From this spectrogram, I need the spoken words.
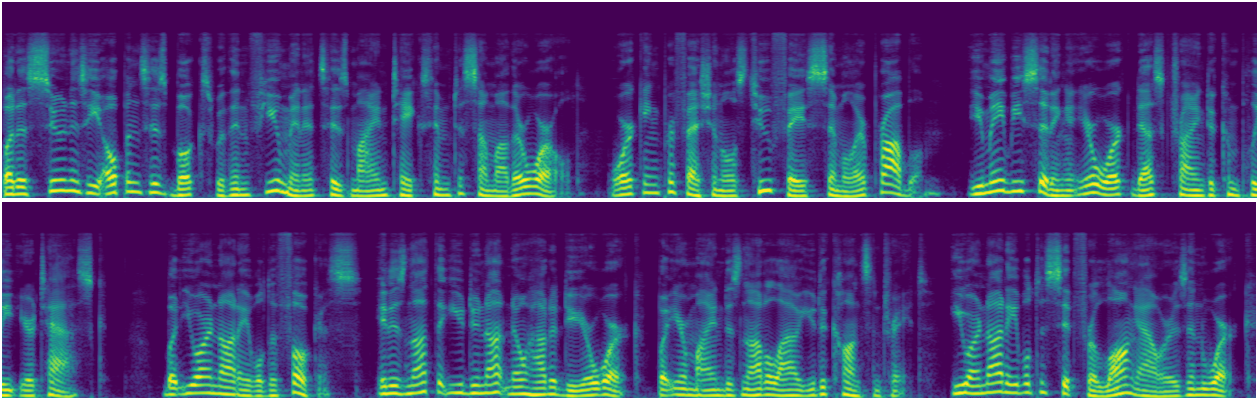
But as soon as he opens his books within few minutes his mind takes him to some other world. Working professionals too face similar problem. You may be sitting at your work desk trying to complete your task, but you are not able to focus. It is not that you do not know how to do your work, but your mind does not allow you to concentrate. You are not able to sit for long hours and work.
